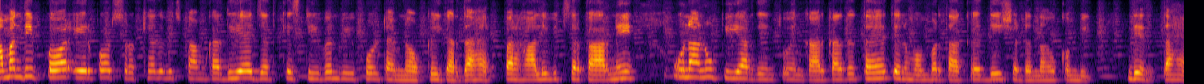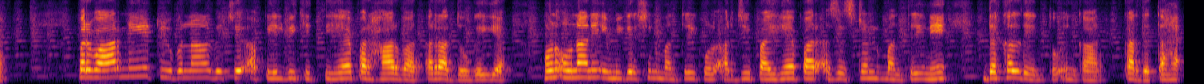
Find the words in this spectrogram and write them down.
ਅਮਨਦੀਪ ਕੌਰ 에ਅਰਪੋਰਟ ਸੁਰੱਖਿਆ ਦੇ ਵਿੱਚ ਕੰਮ ਕਰਦੀ ਹੈ, ਜਦਕਿ ਸਟੀਵਨ ਵੀ ਫੁੱਲ ਟਾਈਮ ਨੌਕਰੀ ਕਰਦਾ ਹੈ। ਪਰ ਹਾਲ ਹੀ ਵਿੱਚ ਸਰਕਾਰ ਨੇ ਉਹਨਾਂ ਨੂੰ ਪੀਆਰ ਦੇਣ ਤੋਂ ਇਨਕਾਰ ਕਰ ਦਿੱਤਾ ਹੈ ਤੇ ਨਵੰਬਰ ਤੱਕ ਦੇਸ਼ ਛੱਡਣ ਦਾ ਹੁਕਮ ਵੀ ਦੇ ਦਿੱਤਾ ਹੈ। ਪਰਿਵਾਰ ਨੇ ਟ੍ਰਿਬਿਊਨਲ ਵਿੱਚ ਅਪੀਲ ਵੀ ਕੀਤੀ ਹੈ, ਪਰ ਹਰ ਵਾਰ ਰੱਦ ਹੋ ਗਈ ਹੈ। ਹੁਣ ਉਹਨਾਂ ਨੇ ਇਮੀਗ੍ਰੇਸ਼ਨ ਮੰਤਰੀ ਕੋਲ ਅਰਜ਼ੀ ਪਾਈ ਹੈ, ਪਰ ਅਸਿਸਟੈਂਟ ਮੰਤਰੀ ਨੇ ਦਖਲ ਦੇਣ ਤੋਂ ਇਨਕਾਰ ਕਰ ਦਿੱਤਾ ਹੈ।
